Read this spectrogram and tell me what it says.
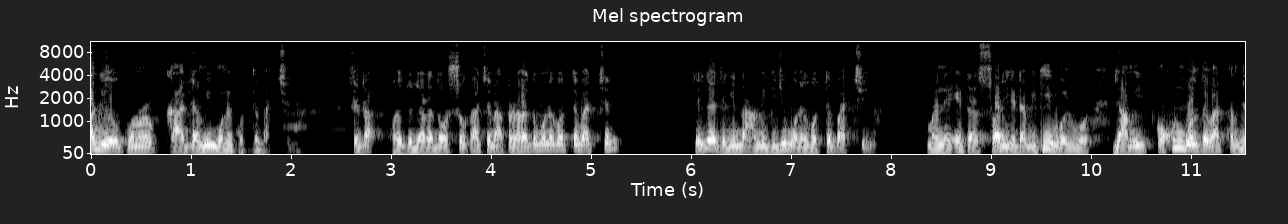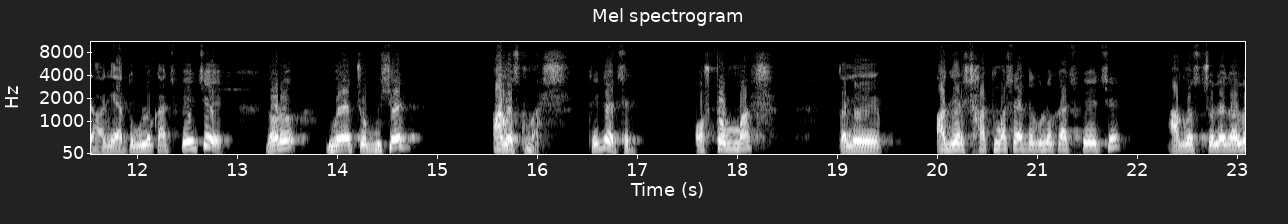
আগেও কোনো কাজ আমি মনে করতে পারছি না। সেটা হয়তো যারা দর্শক আছেন, আপনারা হয়তো মনে করতে পারছেন। ঠিক আছে? কিন্তু আমি কিছু মনে করতে পারছি না। মানে এটা সরি এটা আমি কি বলব? যে আমি কখন বলতে পারতাম যে আগে এতগুলো কাজ পেয়েছে, ধরো দু হাজার আগস্ট মাস, ঠিক আছে? অষ্টম মাস, তাহলে আগের সাত মাসে এতগুলো কাজ পেয়েছে, আগস্ট চলে গেল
